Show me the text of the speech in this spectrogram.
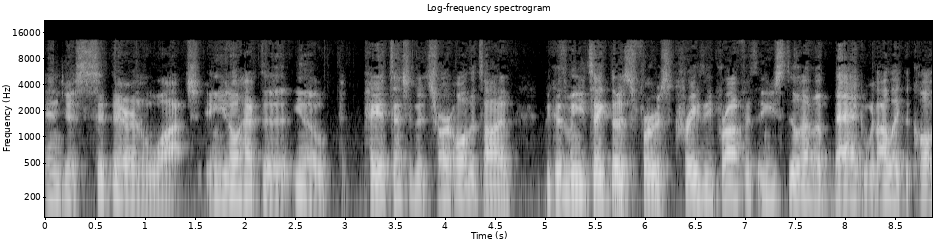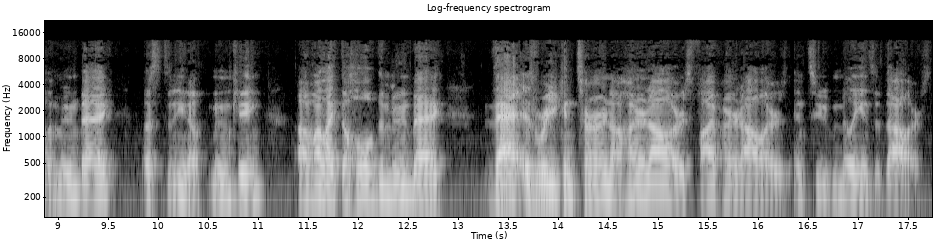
and just sit there and watch, and you don't have to, you know, pay attention to the chart all the time. Because when you take those first crazy profits and you still have a bag, what I like to call the moon bag, the, you know, Moon King. Um, I like to hold the moon bag. That is where you can turn a hundred dollars, five hundred dollars into millions of dollars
